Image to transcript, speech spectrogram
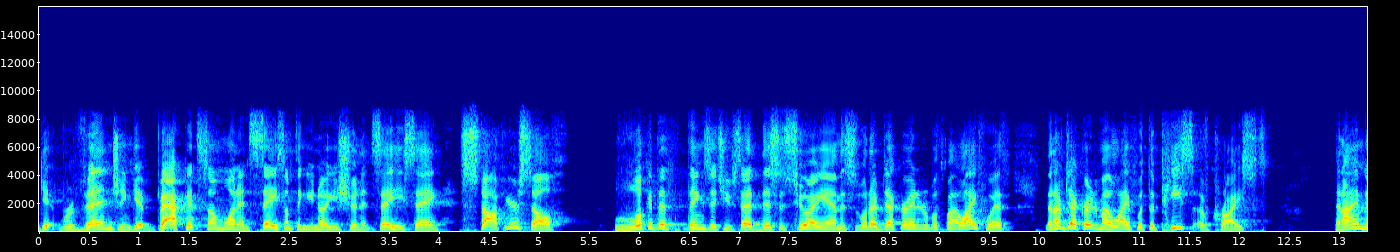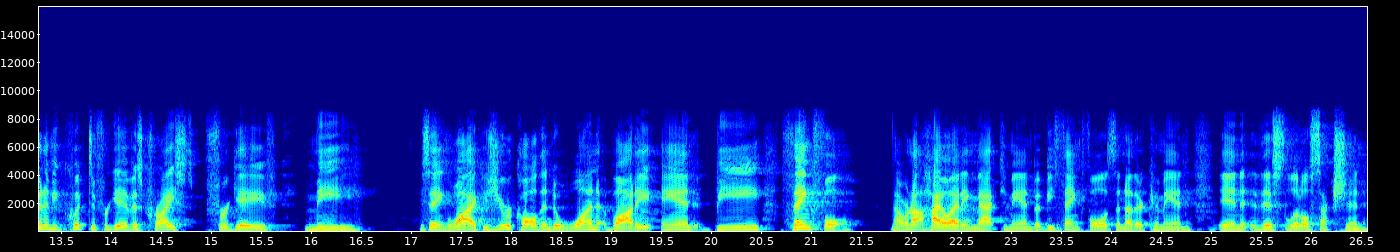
get revenge and get back at someone and say something you know you shouldn't say. He's saying, stop yourself, look at the things that you've said. This is who I am. This is what I've decorated with my life with. Then I've decorated my life with the peace of Christ. And I am going to be quick to forgive as Christ forgave me. He's saying, why? Because you were called into one body and be thankful. Now, we're not highlighting that command, but be thankful is another command in this little section.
